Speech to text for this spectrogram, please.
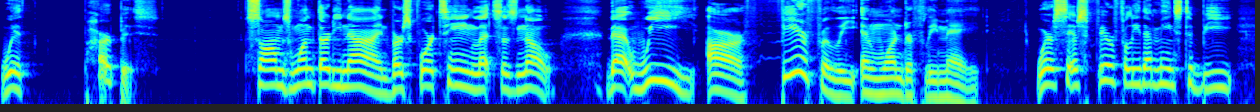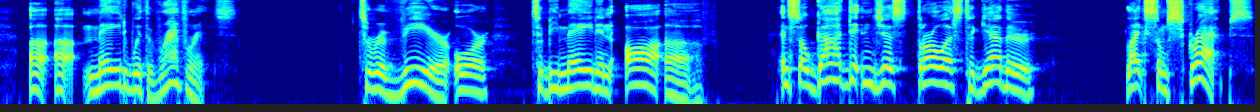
with purpose. Psalms 139, verse 14, lets us know that we are fearfully and wonderfully made. Where it says fearfully, that means to be uh, uh, made with reverence, to revere, or to be made in awe of. And so God didn't just throw us together like some scraps.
